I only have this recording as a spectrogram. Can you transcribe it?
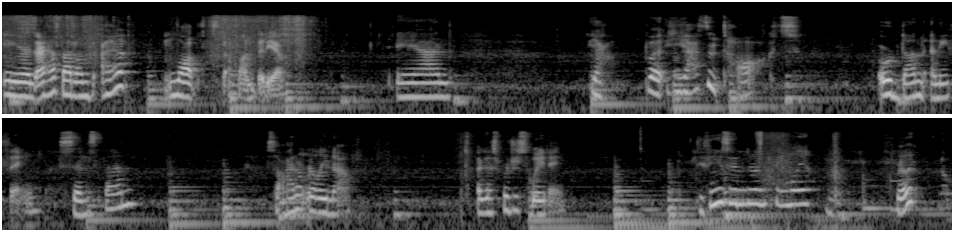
And I have that on. I have a lot of stuff on video. And yeah, but he hasn't talked or done anything since then. So I don't really know. I guess we're just waiting. Do you think he's gonna do anything, Malia? No. Really? Nope.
